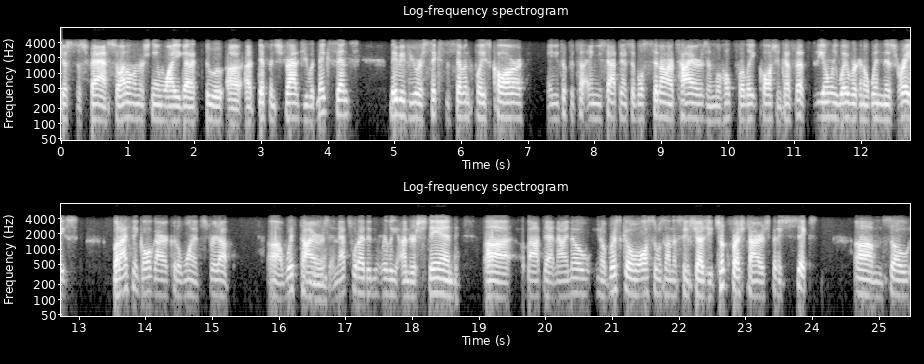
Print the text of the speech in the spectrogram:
just as fast. So I don't understand why you got to do a, a different strategy. It would make sense maybe if you were a sixth to seventh place car and you took the t- and you sat there and said, "We'll sit on our tires and we'll hope for a late caution because that's the only way we're going to win this race." But I think Allgaier could have won it straight up uh, with tires, mm-hmm. and that's what I didn't really understand uh, about that. Now I know you know Briscoe also was on the same strategy. Took fresh tires, finished sixth. Um, so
